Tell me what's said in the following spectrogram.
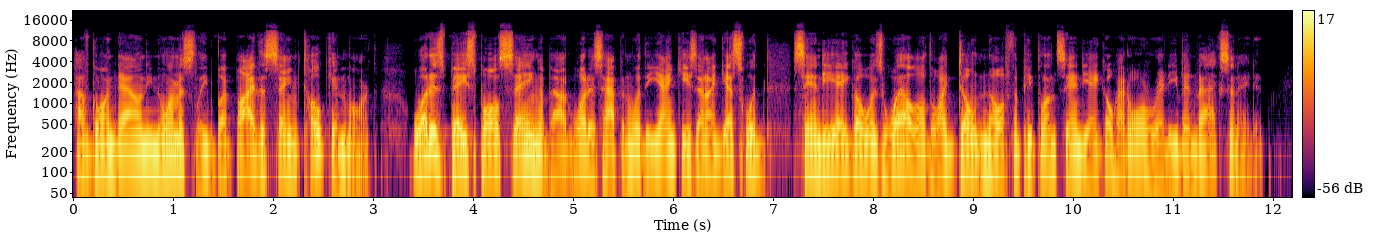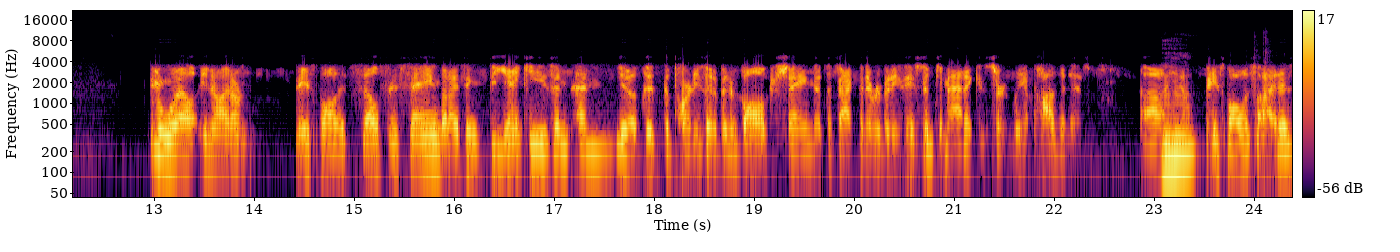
have gone down enormously. But by the same token, Mark, what is baseball saying about what has happened with the Yankees and I guess with San Diego as well, although I don't know if the people in San Diego had already been vaccinated. Well, you know, I don't. Baseball itself is saying, but I think the Yankees and and you know the, the parties that have been involved are saying that the fact that everybody's asymptomatic is certainly a positive. Uh, You know, baseball aside, as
